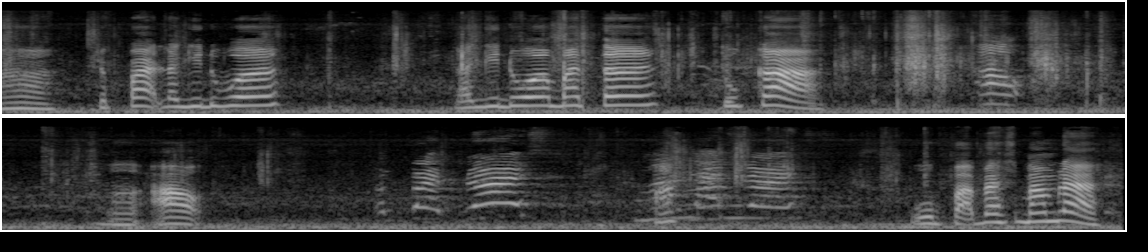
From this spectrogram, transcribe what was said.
Ha, cepat lagi dua. Lagi dua mata. Tukar. Uh, out. Oh, 14 19.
